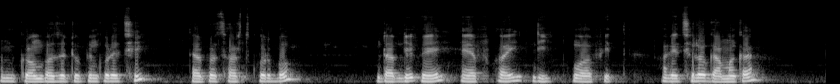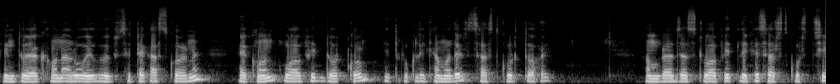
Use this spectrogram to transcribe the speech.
আমি ক্রম ব্রাউজারটি ওপেন করেছি, তারপর সার্চ করব W A F I D ওয়াফিত আগে ছিল গামাকা কিন্তু এখন আর ওই ওয়েবসাইটটা কাজ করে না। এখন ওয়াফিত ডট কম এটুকু লিখে আমাদের সার্চ করতে হয়। আমরা জাস্ট ওয়াফিত লিখে সার্চ করছি।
